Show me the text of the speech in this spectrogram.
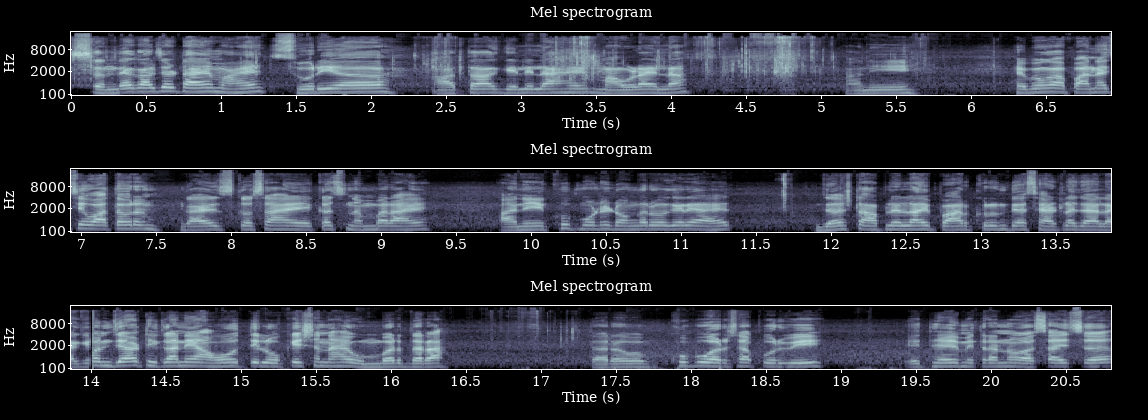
संध्याकाळचा टाईम आहे. सूर्य आता गेलेला आहे मावळायला. आणि हे बघा पाण्याचे वातावरण. गायज कसं आहे? एकच नंबर आहे. आणि खूप मोठे डोंगर वगैरे आहेत. जस्ट आपल्याला हे पार करून त्या साईडला जायला लागेल. पण ज्या ठिकाणी आहोत ते लोकेशन आहे उंबरदरा. तर खूप वर्षापूर्वी इथे मित्रांनो असायचं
